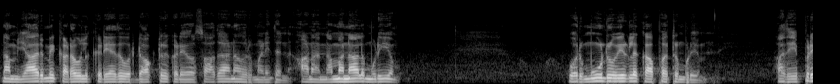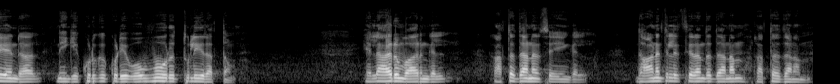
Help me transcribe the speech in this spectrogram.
நாம் யாருமே கடவுள் கிடையாது ஒரு டாக்டர் கிடையாது ஒரு சாதாரண ஒரு மனிதன். ஆனால் நம்மளால் முடியும். ஒரு மூன்று உயிர்களை காப்பாற்ற முடியும். அது எப்படி என்றால் நீங்கள் கொடுக்கக்கூடிய ஒவ்வொரு துளி ரத்தம். எல்லாரும் வாருங்கள் ரத்த தானம் செய்யுங்கள். தானத்தில் சிறந்த தானம் ரத்த தானம்.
